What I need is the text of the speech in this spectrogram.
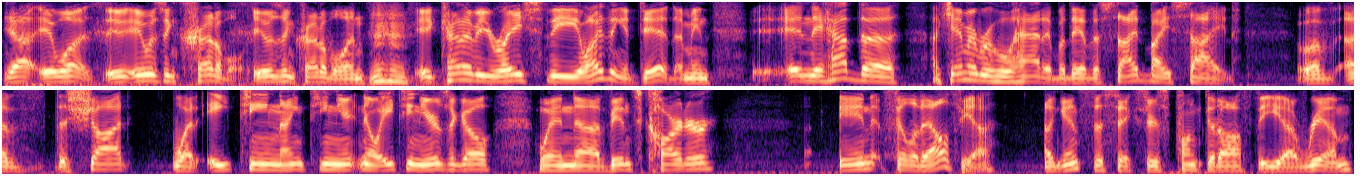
Yeah, it was. It, it was incredible. It was incredible, and mm-hmm. it kind of erased the. Well, I think it did. I mean, and they had the. I can't remember who had it, but they had the side by side of of the shot. What 18, 19 years? No, 18 years ago when uh, Vince Carter in Philadelphia against the Sixers plunked it off the uh, rim,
